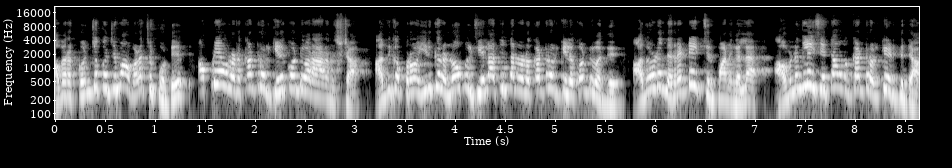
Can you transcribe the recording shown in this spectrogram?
அவரை கொஞ்சம் கொஞ்சமா வளைச்சு போட்டு அப்படியே அவரோட கண்ட்ரோல் கீழே கொண்டு வர ஆரம்பிச்சிட்டா. அதுக்கப்புறம் இருக்கிற நோபல்ஸ் எல்லாத்தையும் தன்னோட கண்ட்ரோல் கீழே கொண்டு வந்து அதோட இந்த ரெட் நைட்ஸ் இருப்பானுங்கல்ல அவனுங்களே சேர்த்து அவங்க கண்ட்ரோல் எடுத்துட்டா.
